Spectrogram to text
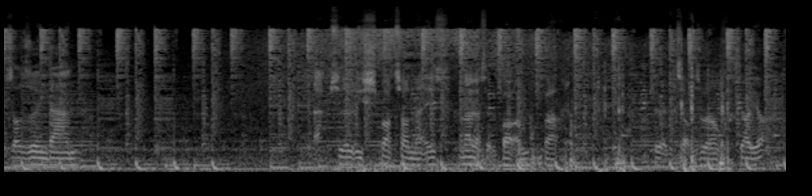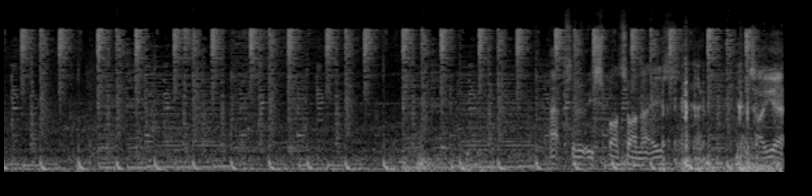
So I'll zoom down. Absolutely spot on that is. I know that's at the bottom, but do it at the top as well. Show you. Absolutely spot on that is. So yeah,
